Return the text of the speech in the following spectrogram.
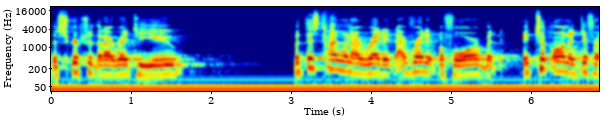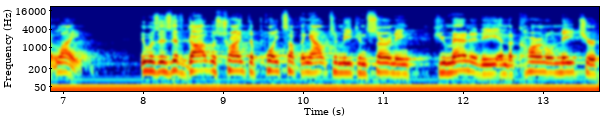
the scripture that I read to you. But this time when I read it, I've read it before, but it took on a different light. It was as if God was trying to point something out to me concerning humanity and the carnal nature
